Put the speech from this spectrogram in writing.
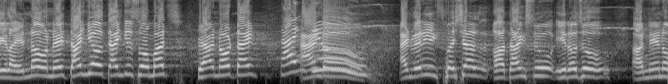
ఇలా ఎన్నో ఉన్నాయి. Thank you thank you so much we have no time and. And very special thanks to ఈరోజు నేను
